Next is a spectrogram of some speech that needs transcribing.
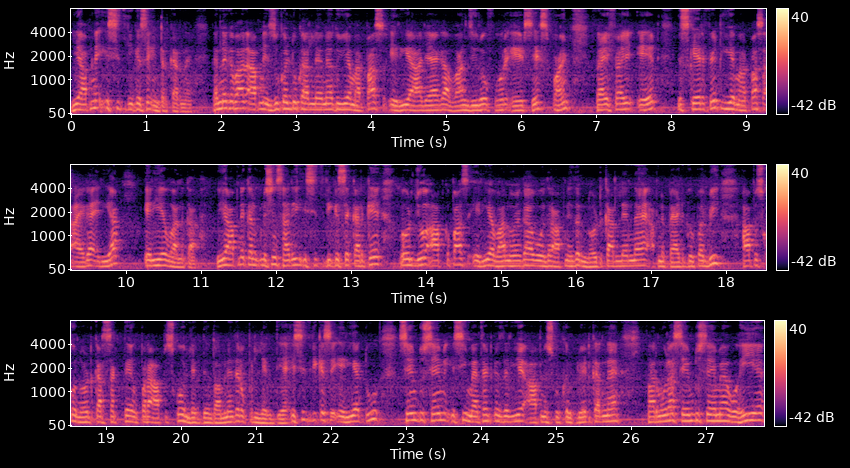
یہ آپ نے اسی طریقے سے انٹر کرنا ہے۔ کرنے کے بعد آپ نے ایزوکل ٹو کر لینا ہے، تو یہ ہمارے پاس ایریا آ جائے گا one zero four eight six point five five eight square feet یہ ہمارے پاس آئے گا ایریا ایریا ون کا۔ یہ آپ نے کیلکولیشن ساری اسی طریقے سے کر کے اور جو آپ کے پاس ایریا ون ہوئے گا، وہ ادھر آپ نے ادھر نوٹ کر لینا ہے، اپنے پیڈ کے اوپر بھی آپ اس کو نوٹ کر سکتے ہیں، اوپر آپ اس کو لکھ دیں۔ تو ہم نے ادھر اوپر لکھ دیا۔ اسی طریقے سے area two same to same اسی میتھڈ کے ذریعے آپ نے اس کو کیلکولیٹ کرنا ہے۔ فارمولا سیم ٹو سیم ہے، وہی ہے۔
